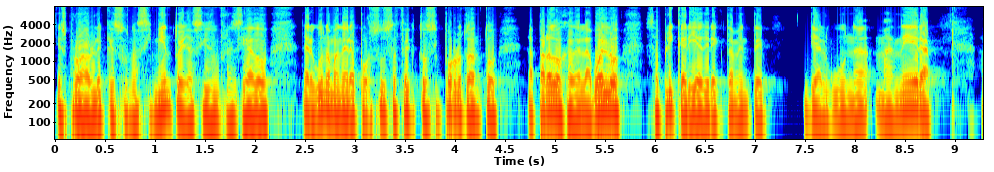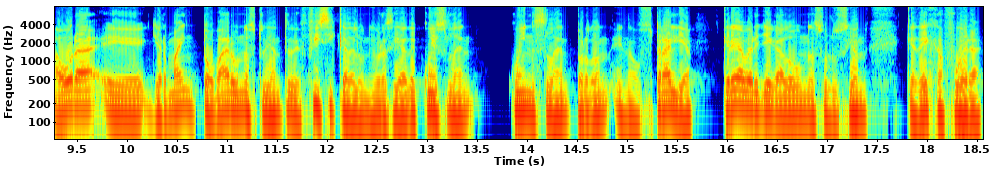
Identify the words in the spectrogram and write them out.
es probable que su nacimiento haya sido influenciado de alguna manera por sus efectos y por lo tanto la paradoja del abuelo se aplicaría directamente de alguna manera. Ahora, eh, Germain Tovar, un estudiante de física de la Universidad de Queensland, Queensland perdón, en Australia, cree haber llegado a una solución que deja fuera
